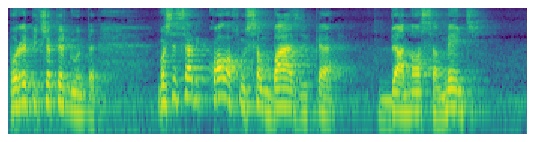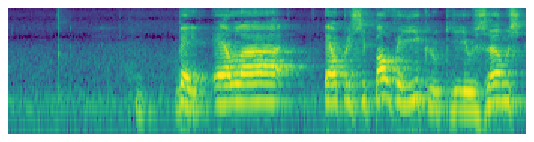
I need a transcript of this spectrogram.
Vou repetir a pergunta. Você sabe qual a função básica da nossa mente? Bem, ela é o principal veículo que usamos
